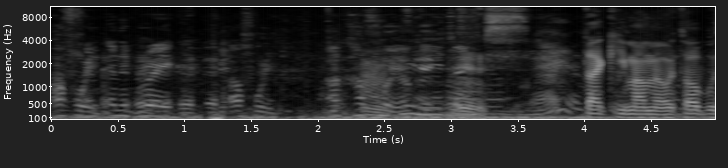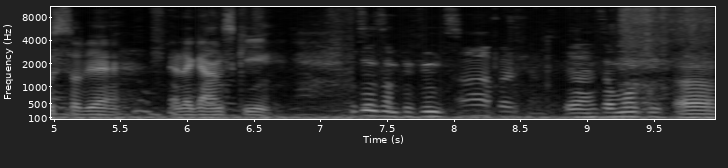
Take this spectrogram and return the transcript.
Halfway. Any break. Halfway. Halfway, okay. Więc taki mamy autobus sobie elegancki. Ah, perfect. Yeah, some monkeys. O,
